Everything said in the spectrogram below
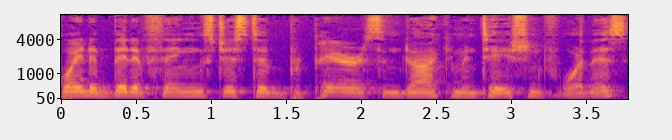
quite a bit of things just to prepare some documentation for this.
